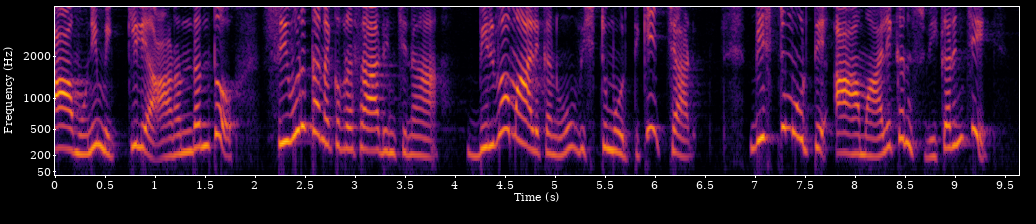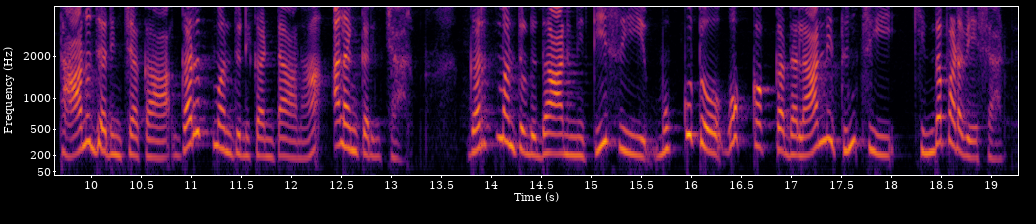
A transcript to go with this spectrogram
ఆ ముని మిక్కిలి ఆనందంతో శివుడు తనకు ప్రసాదించిన బిల్వమాలికను విష్ణుమూర్తికి ఇచ్చాడు. విష్ణుమూర్తి ఆ మాలికను స్వీకరించి తాను ధరించక గరుత్మంతుని కంటాన అలంకరించారు. గరుత్మంతుడు దానిని తీసి ముక్కుతో ఒక్కొక్క దళాన్ని తుంచి కింద పడవేశాడు.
